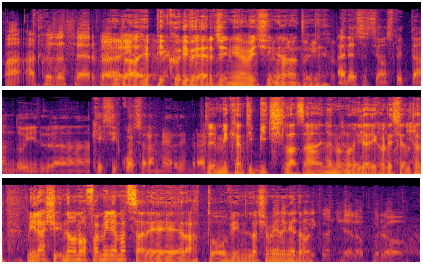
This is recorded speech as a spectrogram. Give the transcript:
Ma a cosa serve? Eh, Dai, piccoli vergini, avvicinatevi. Adesso stiamo aspettando il... che si cuocia la merda in pratica. Cioè, mi canti bitch lasagna, non ho idea di quale sia il terzo. Mi lasci. No, no, fammi ammazzare, ratto. Vieni, lasciami venire te li congelo, bro.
